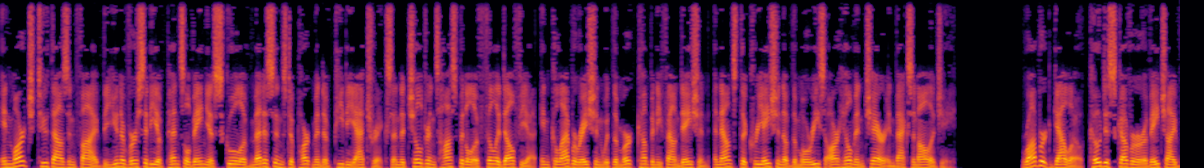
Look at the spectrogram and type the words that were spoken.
In March 2005 the University of Pennsylvania School of Medicine's Department of Pediatrics and the Children's Hospital of Philadelphia, in collaboration with the Merck Company Foundation, announced the creation of the Maurice R. Hilleman Chair in Vaccinology. Robert Gallo, co-discoverer of HIV,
